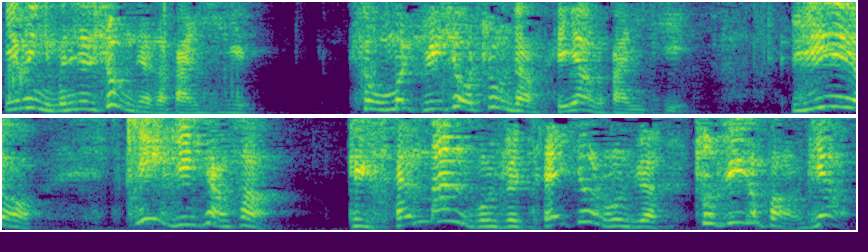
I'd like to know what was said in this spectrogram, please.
因为你们是重点的班级，是我们学校重点培养的班级，一定要积极向上，给全班的同学、全校同学做出一个榜样。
